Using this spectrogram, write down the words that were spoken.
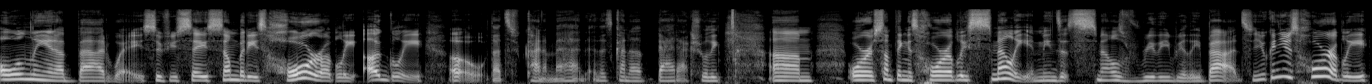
only in a bad way. So if you say somebody's horribly ugly, oh, that's kind of mad. That's kind of bad, actually. Um, or if something is horribly smelly, it means it smells really, really bad. So you can use horribly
